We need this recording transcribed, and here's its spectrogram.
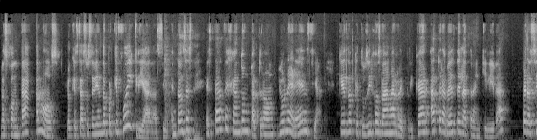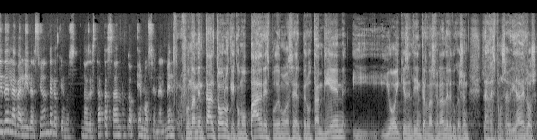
nos contamos lo que está sucediendo porque fui criada así. Entonces, estás dejando un patrón y una herencia qué es lo que tus hijos van a replicar a través de la tranquilidad, pero sí de la validación de lo que nos, nos está pasando emocionalmente. Fundamental todo lo que como padres podemos hacer, pero también, y, hoy que es el Día Internacional de la Educación, la responsabilidad de los,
